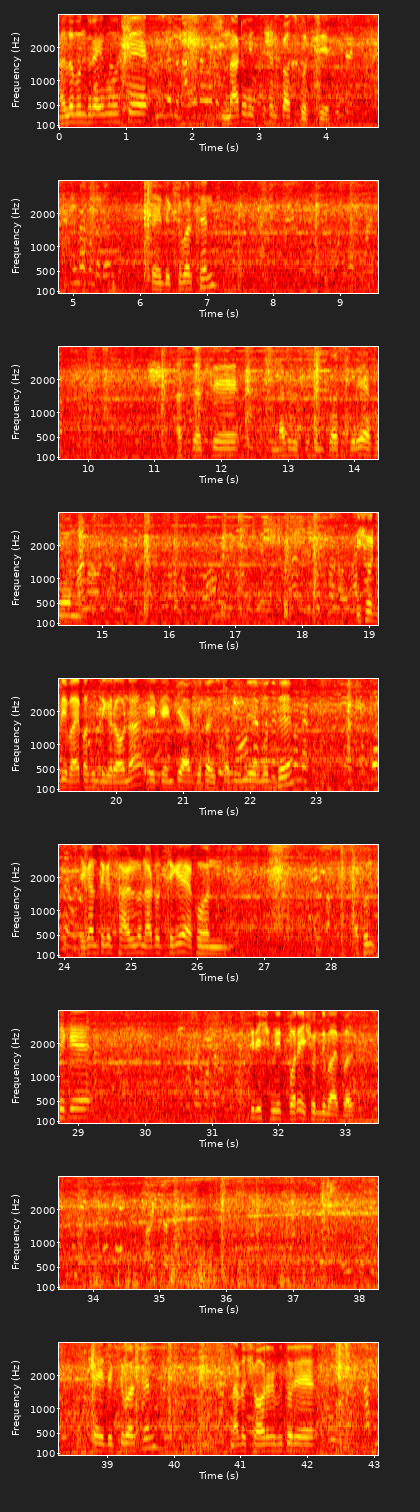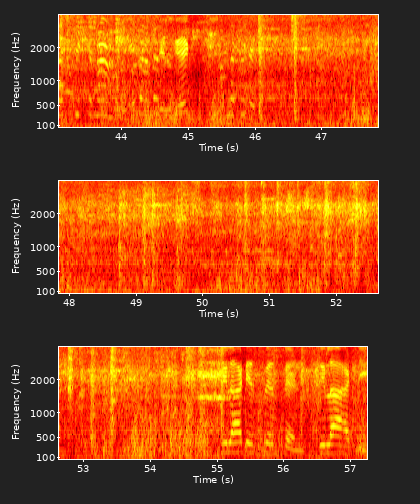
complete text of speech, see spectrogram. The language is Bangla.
হ্যালো বন্ধুরা, এই মুহূর্তে নাটোর স্টেশন ক্রস করছি। এই দেখতে পাচ্ছেন? আস্তে আস্তে নাটোর স্টেশন ক্রস করে এখন কিশোরদি বাইপাসের দিকে রওনা। এই ট্রেনটি আর কোথাও স্টপেজ নেই এর মধ্যে। এখান থেকে ছাড়লো নাটোর থেকে। এখন এখন থেকে তিরিশ মিনিট পরে ঈশ্বরদী বাইপাস এই দেখতে পাচ্ছেন, নাটোর শহরের ভিতরে rail gate. Shilahati express train, Shilahati.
